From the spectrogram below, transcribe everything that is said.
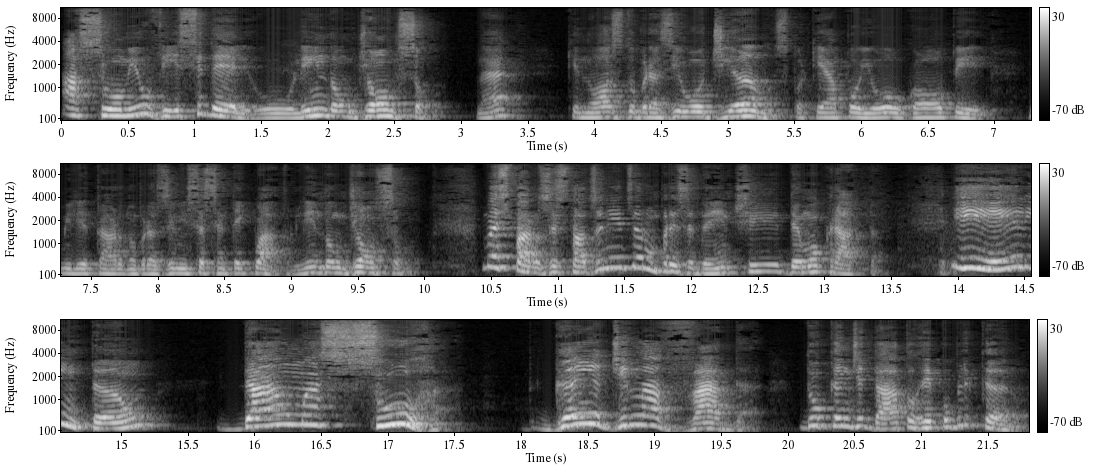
assume o vice dele, o Lyndon Johnson, né? que nós do Brasil odiamos, porque apoiou o golpe militar no Brasil em 64, Lyndon Johnson. Mas para os Estados Unidos era um presidente democrata. E ele então dá uma surra, ganha de lavada do candidato republicano.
